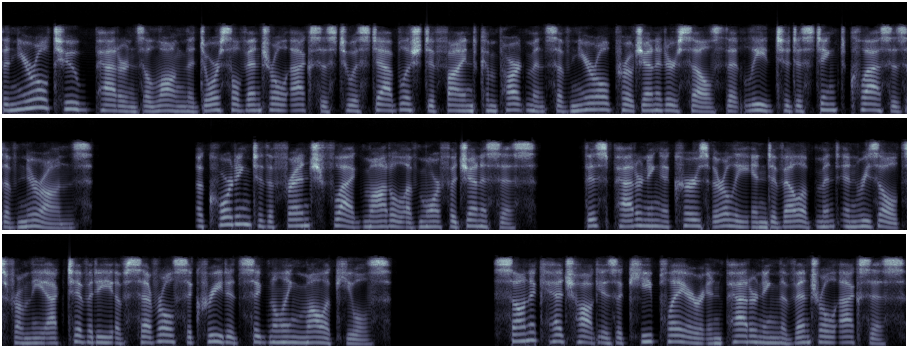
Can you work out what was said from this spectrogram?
The neural tube patterns along the dorsal ventral axis to establish defined compartments of neural progenitor cells that lead to distinct classes of neurons. According to the French flag model of morphogenesis, this patterning occurs early in development and results from the activity of several secreted signaling molecules. Sonic hedgehog is a key player in patterning the ventral axis,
